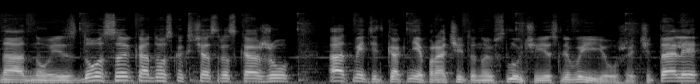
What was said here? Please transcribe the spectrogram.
на одну из досок, о досках сейчас расскажу, отметить как не прочитанную в случае, если вы ее уже читали,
